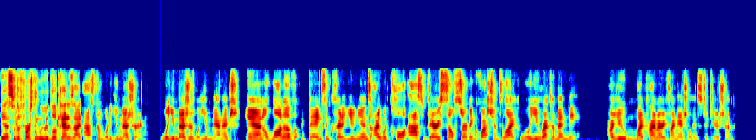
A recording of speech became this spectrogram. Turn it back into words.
Yeah, so the first thing we would look at is I'd ask them, what are you measuring? What you measure is what you manage. And a lot of banks and credit unions, I would call ask very self serving questions like, will you recommend me? Are you my primary financial institution?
